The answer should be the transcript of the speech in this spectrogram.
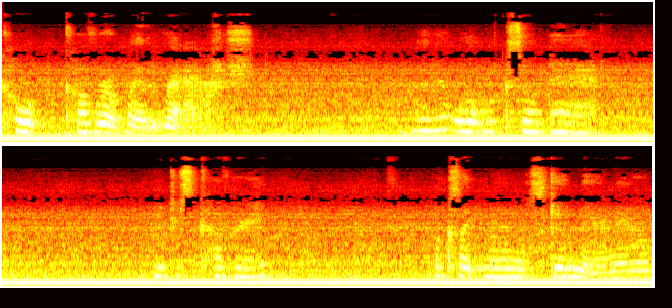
Co cover up my rash. Then it won't look so bad. You just cover it. Looks like normal skin there now.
